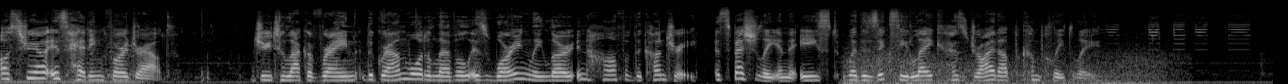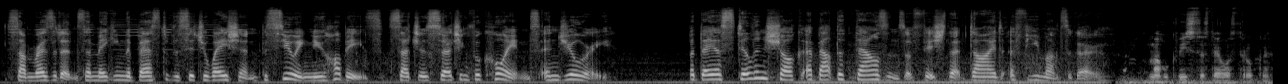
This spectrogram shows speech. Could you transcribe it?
Austria is heading for a drought. Due to lack of rain, the groundwater level is worryingly low in half of the country, especially in the east, where the Zicksee Lake has dried up completely. Some residents are making the best of the situation, pursuing new hobbies, such as searching for coins and jewellery. But they are still in shock about the thousands of fish that died a few months ago. Man hat gewusst, dass der austrocknet.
